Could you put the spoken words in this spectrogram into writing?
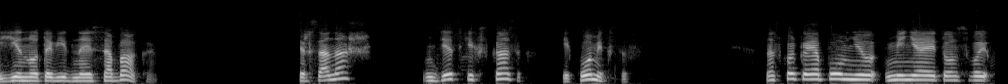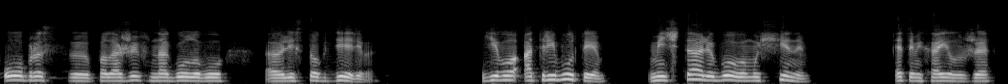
енотовидная собака. Персонаж детских сказок и комиксов. Насколько я помню, меняет он свой образ, э, положив на голову э, листок дерева. Его атрибуты — мечта любого мужчины. Это Михаил уже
